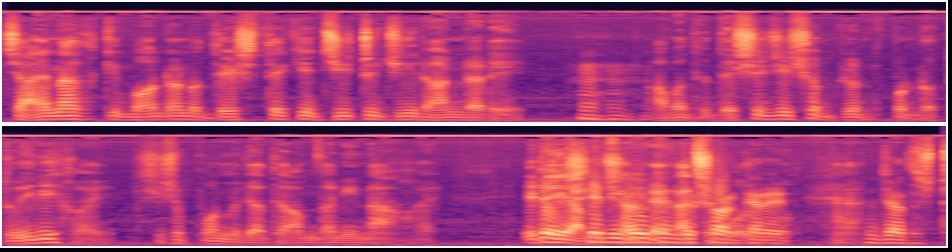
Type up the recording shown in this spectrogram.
চায়না কিংবা অন্যান্য দেশ থেকে জি টু জির আন্ডারে আমাদের দেশে যেসব পণ্য তৈরি হয় সেসব পণ্য যাতে আমদানি না হয়। এটাই সেদিকেও সরকারের কিন্তু সরকারের। হ্যাঁ। যথেষ্ট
